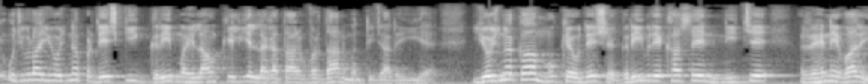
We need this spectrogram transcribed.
उज्ज्वला योजना प्रदेश की गरीब महिलाओं के लिए लगातार वरदान बनती जा रही है। योजना का मुख्य उद्देश्य गरीब रेखा से नीचे रहने वाली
